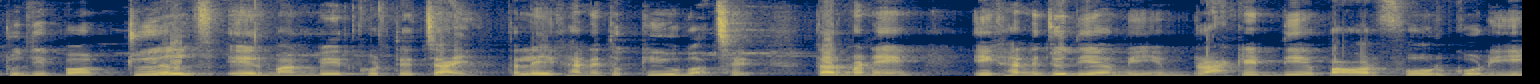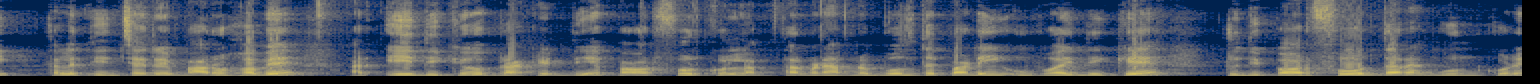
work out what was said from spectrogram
টু দি পাওয়ার টুয়েলভ এর মান বের করতে চাই, তাহলে এখানে তো কিউব আছে। তার মানে এখানে যদি আমি ব্র্যাকেট দিয়ে পাওয়ার ফোর করি, তাহলে তিন চারে বারো হবে, আর এই দিকেও ব্র্যাকেট দিয়ে পাওয়ার ফোর করলাম। তার মানে আমরা বলতে পারি উভয় দিকে টু দি পাওয়ার ফোর দ্বারা গুণ করে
